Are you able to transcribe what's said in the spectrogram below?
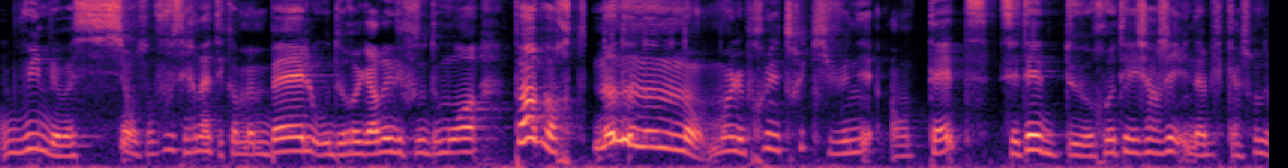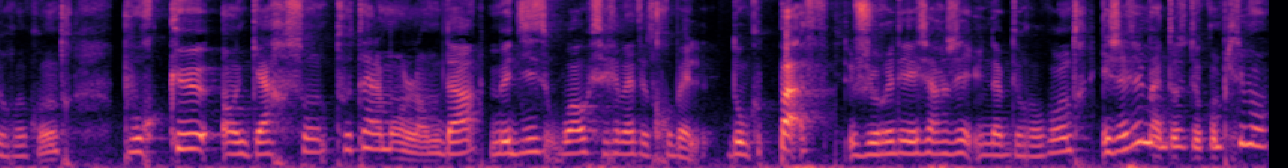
oui, mais bah si, on s'en fout, Serena, t'es quand même belle, ou de regarder des photos de moi, peu importe. Non, non, non, non, non. Moi, le premier truc qui venait en tête, c'était de retélécharger une application de rencontre pour que un garçon totalement lambda me dise waouh, Serena, t'es trop belle. Donc, paf, je retéléchargeais une app de rencontre j'avais ma dose de compliments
